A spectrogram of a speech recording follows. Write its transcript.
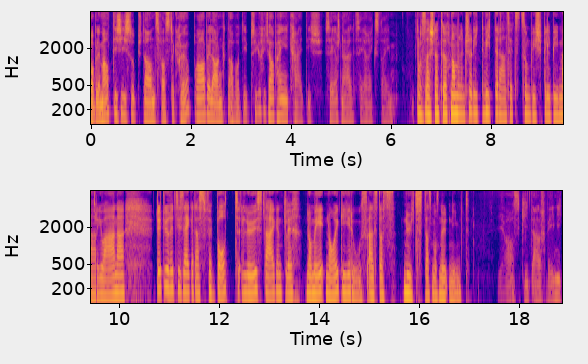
problematische Substanz, was den Körper anbelangt, aber die psychische Abhängigkeit ist sehr schnell, sehr extrem. Also das ist natürlich nochmal ein Schritt weiter als jetzt zum Beispiel bei Marihuana. Dort würden Sie sagen, das Verbot löst eigentlich noch mehr Neugier aus, als das nützt, dass man es nicht nimmt es gibt eigentlich wenig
